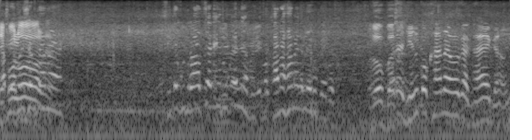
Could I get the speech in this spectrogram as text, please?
ये बोलो सीधे गुजरात से अभी नहीं अभी तो, खाना खाने के लिए बस। ओ बस जिनको खाना होगा खाएगा। हम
